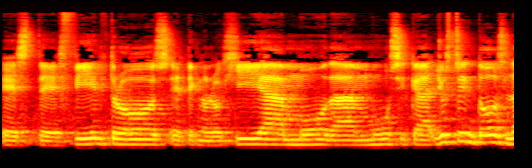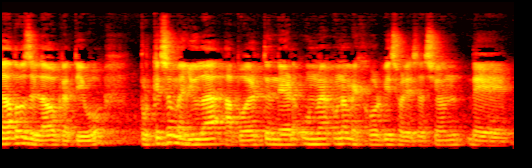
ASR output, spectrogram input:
este, filtros, eh, tecnología, moda, música. Yo estoy en todos lados del lado creativo porque eso me ayuda a poder tener una, una mejor visualización de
